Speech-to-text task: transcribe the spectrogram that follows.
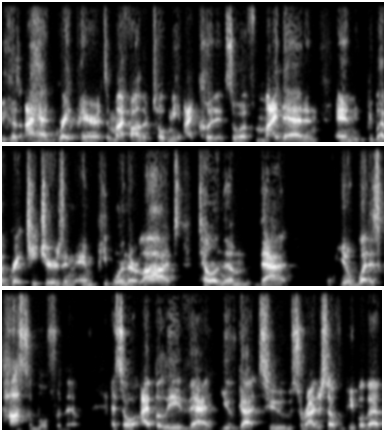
because I had great parents and my father told me I couldn't. So if my dad and and people have great teachers and, and people in their lives telling them that you know what is possible for them. And so I believe that you've got to surround yourself with people that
